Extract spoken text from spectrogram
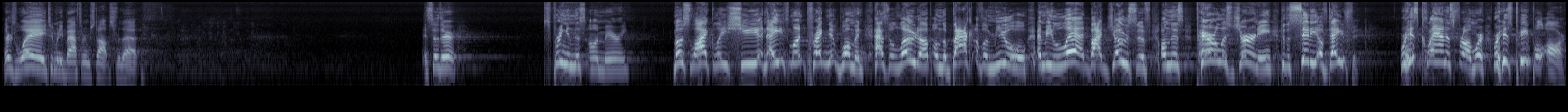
There's way too many bathroom stops for that. And so they're springing this on Mary. Most likely, she, an eighth month pregnant woman, has to load up on the back of a mule and be led by Joseph on this perilous journey to the city of David, where his clan is from, where, where his people are.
